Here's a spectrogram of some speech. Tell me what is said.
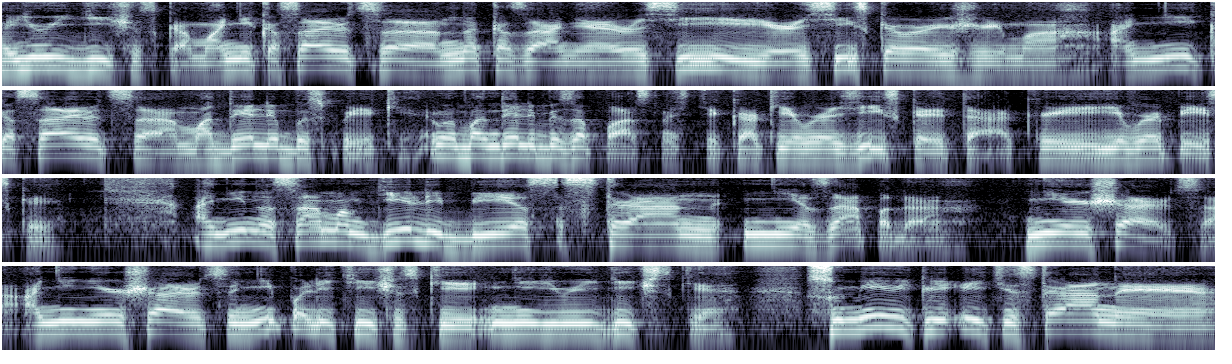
юридическом. Они касаются наказания России и российского режима. Они касаются модели безпеки, модели безопасности, как евразийской, так и европейской. Они на самом деле без стран не Запада не решаются. Они не решаются ни политически, ни юридически. Сумеют ли эти страны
